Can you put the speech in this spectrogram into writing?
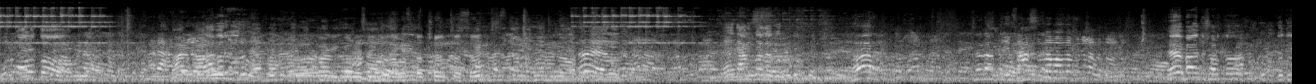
গরু ভালো তো আবার গরু গরুর কথাবার্তা চলতেছে এই দাম কত করো হ্যাঁ। ভাই তো শর্ত গতি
